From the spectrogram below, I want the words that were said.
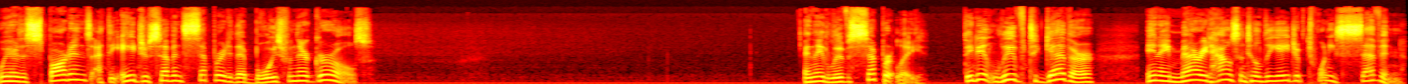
where the Spartans at the age of seven separated their boys from their girls. And they lived separately. They didn't live together in a married house until the age of 27.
